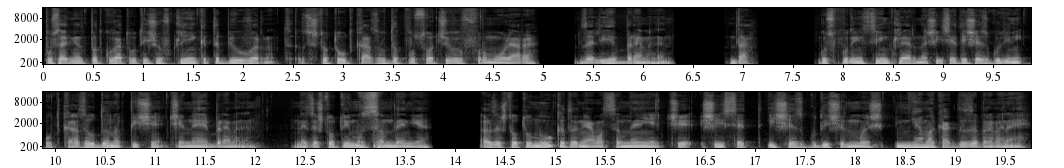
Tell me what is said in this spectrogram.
Последният път, когато отишъл в клиниката, бил върнат, защото отказал да посочи в формуляра дали е бременен. Да, господин Синклер на 66 години отказал да напише, че не е бременен. Не защото има съмнения, а защото науката няма съмнение, че 66 годишен мъж няма как да забременее.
